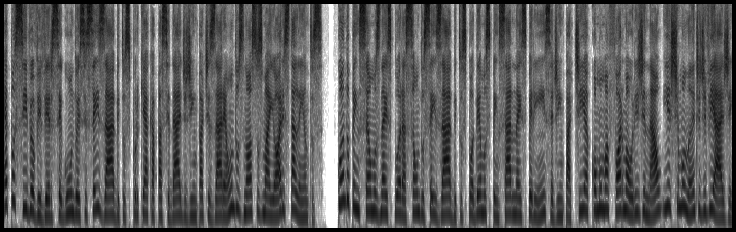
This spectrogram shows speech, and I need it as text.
É possível viver segundo esses seis hábitos porque a capacidade de empatizar é um dos nossos maiores talentos. Quando pensamos na exploração dos seis hábitos, podemos pensar na experiência de empatia como uma forma original e estimulante de viagem.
